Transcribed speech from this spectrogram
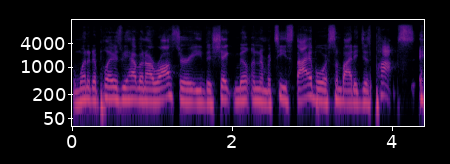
one of the players we have in our roster, either Shake Milton or Matisse Thybulle or somebody just pops. I,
